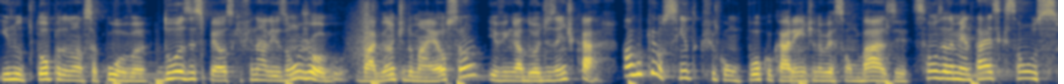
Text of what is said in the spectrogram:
e no topo da nossa curva, duas spells que finalizam o jogo, Vagante do Maelstrom e Vingador de Zendikar. Algo que eu sinto que ficou um pouco carente na versão base são os elementais que são os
